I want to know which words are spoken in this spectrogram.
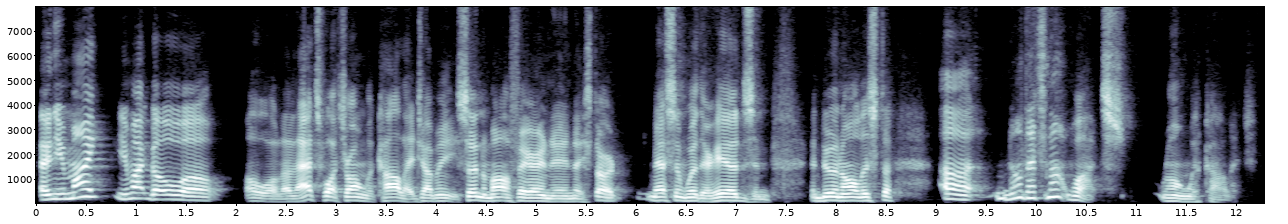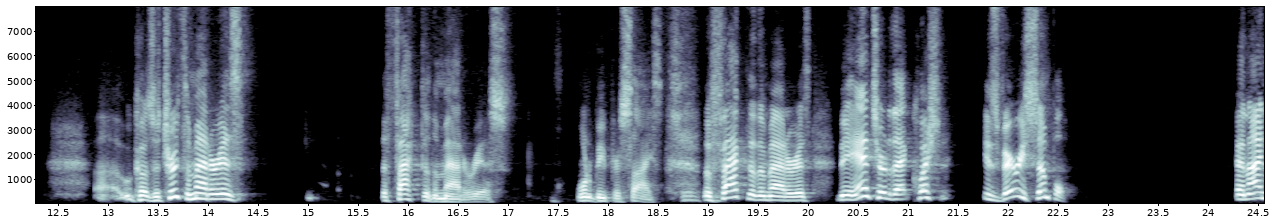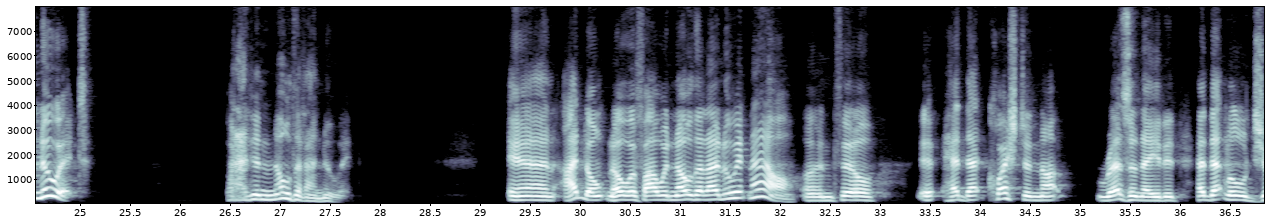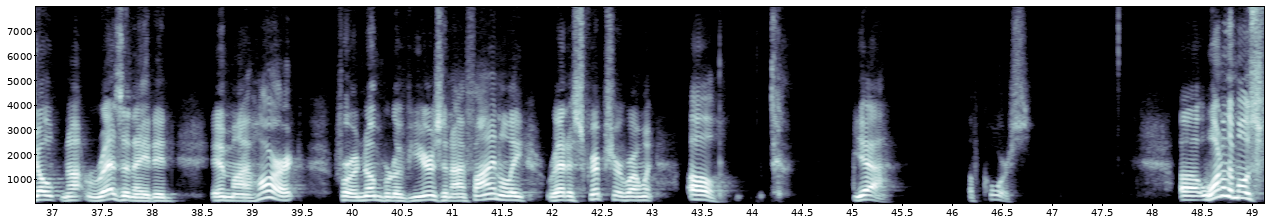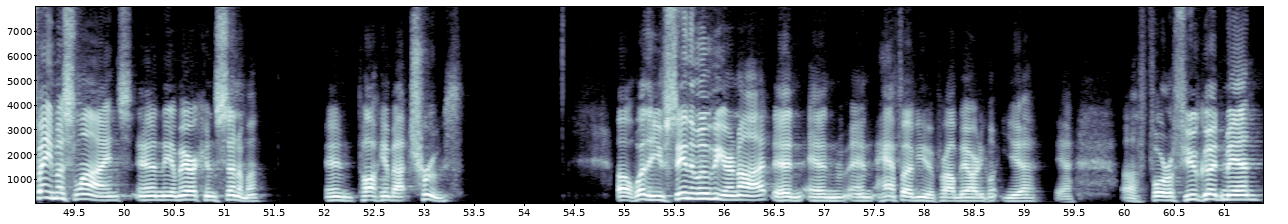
And you might, you might go, uh, oh, well, that's what's wrong with college. I mean, you send them off there and, and they start messing with their heads and, and doing all this stuff. Uh, no, that's not what's wrong with college. Uh, because the truth of the matter is, the fact of the matter is, I want to be precise. The fact of the matter is, the answer to that question is very simple. And I knew it, but I didn't know that I knew it. And I don't know if I would know that I knew it now until it had that question not resonated, had that little joke not resonated in my heart for a number of years. And I finally read a scripture where I went, oh, yeah, of course. Uh, one of the most famous lines in the American cinema in talking about truth. Uh, whether you've seen the movie or not, and, and, and half of you have probably already gone, yeah, yeah. Uh, for a few good men,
